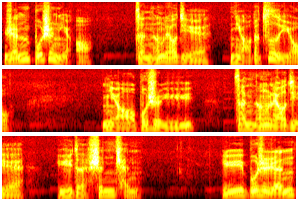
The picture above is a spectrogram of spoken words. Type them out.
人不是鸟，怎能了解鸟的自由？鸟不是鱼，怎能了解？鱼的深沉，鱼不是人，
